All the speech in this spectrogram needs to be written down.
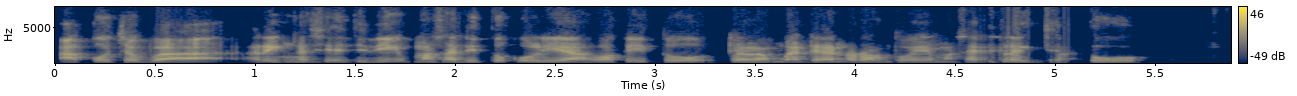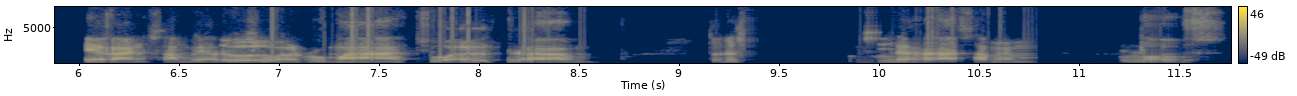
aku coba ringkas ya. Jadi Mas Adit tuh kuliah waktu itu dalam keadaan orang tuanya Mas Adit lagi jatuh. Ya kan, sampai harus jual rumah, jual drum, terus saudara sampai lulus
